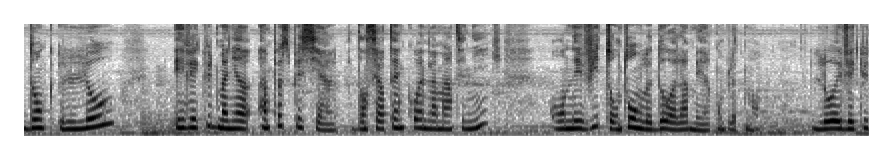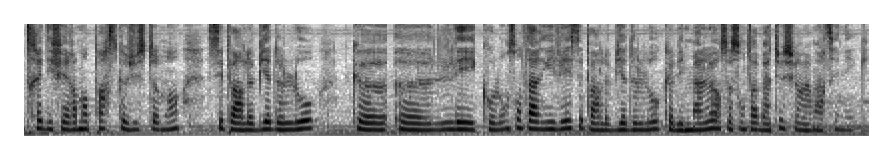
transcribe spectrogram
Donc l'eau est vécue de manière un peu spéciale. Dans certains coins de la Martinique, on évite, on tourne le dos à la mer complètement. L'eau est vécue très différemment parce que justement, c'est par le biais de l'eau que euh, les colons sont arrivés, c'est par le biais de l'eau que les malheurs se sont abattus sur la Martinique.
